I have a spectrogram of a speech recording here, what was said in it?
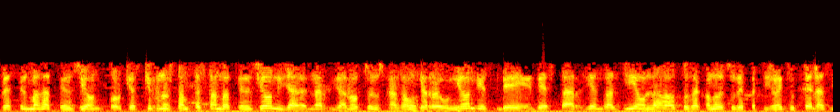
presten más atención, porque es que no están prestando atención y ya, ya nosotros nos cansamos de reuniones, de, de estar yendo allí a un lado a otro sacando de sus repeticiones y tutelas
